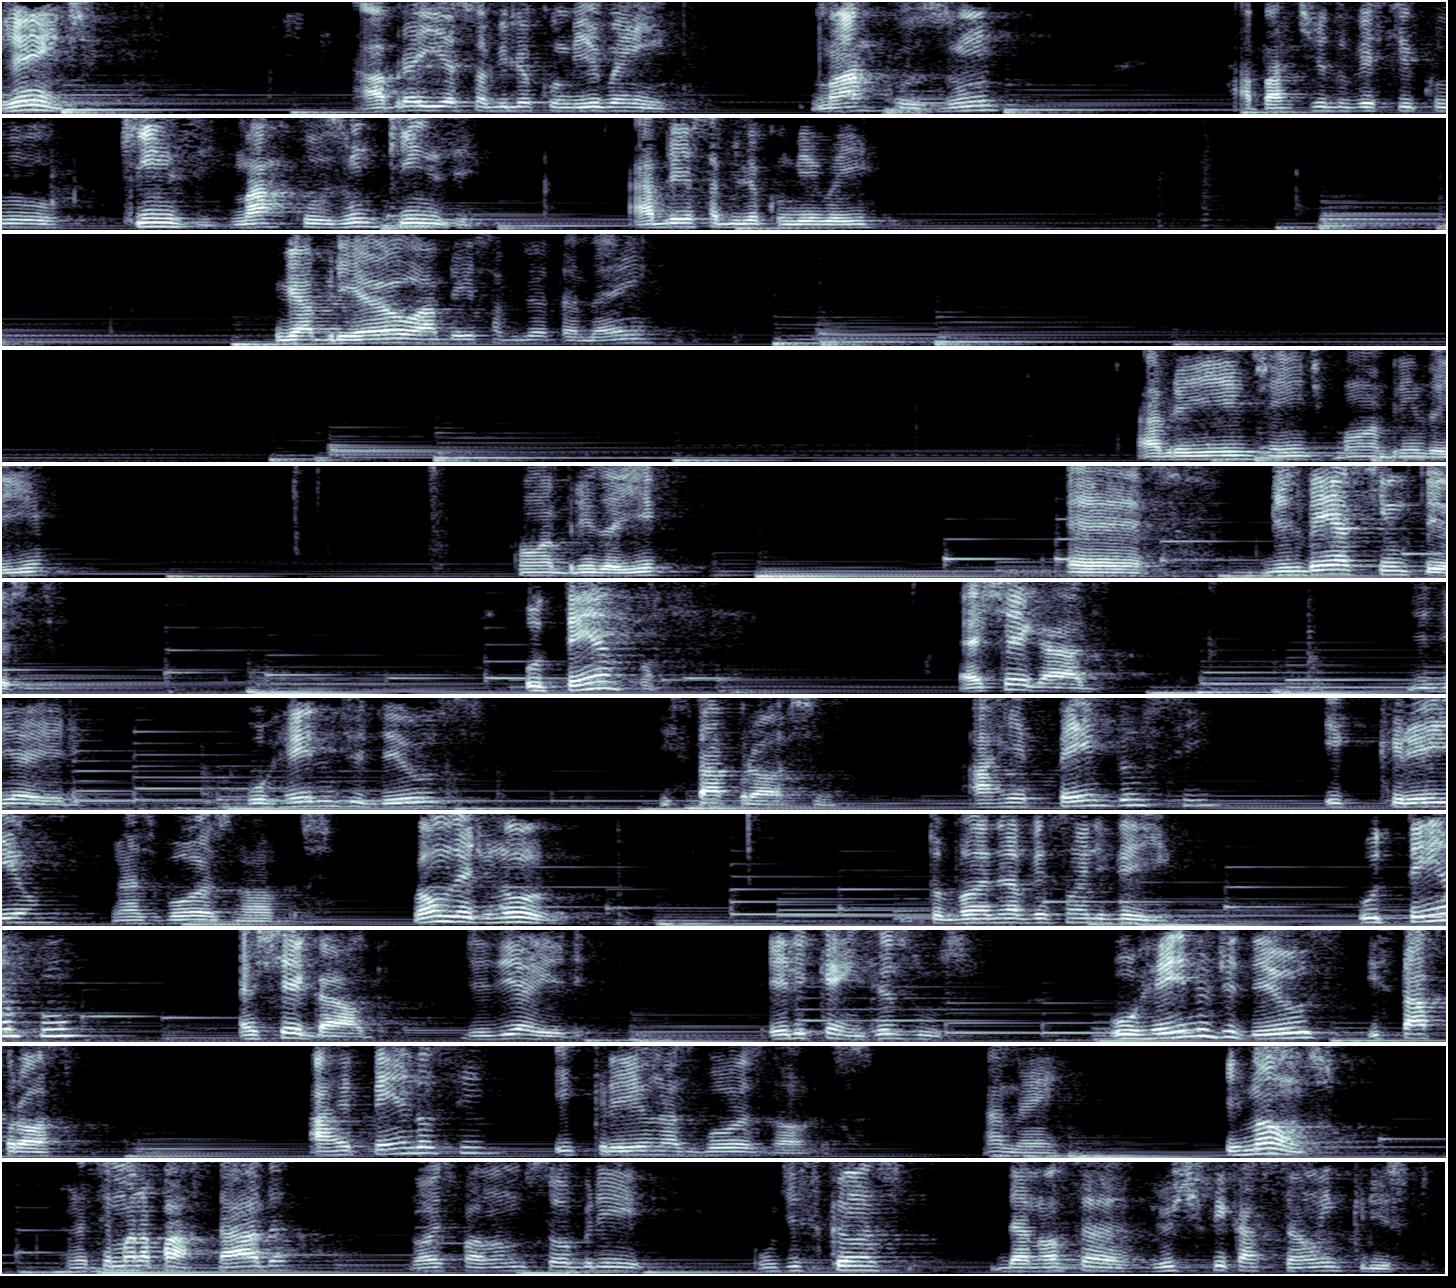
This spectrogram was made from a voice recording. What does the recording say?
Gente, abra aí a sua Bíblia comigo em Marcos 1, a partir do versículo 15. Marcos 1, 15. Abre aí essa Bíblia comigo aí. Gabriel, abre aí sua Bíblia também. Abre aí, gente, vão abrindo aí. Vão abrindo aí. É, diz bem assim o texto. O tempo é chegado, dizia ele. O reino de Deus está próximo. Arrependam-se e creiam nas boas novas. Vamos ler de novo? Estou falando na versão NVI. O tempo é chegado, dizia ele. Ele quem? Jesus. O reino de Deus está próximo. Arrependam-se e creiam nas boas novas. Amém. Irmãos, na semana passada nós falamos sobre o descanso da nossa justificação em Cristo.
